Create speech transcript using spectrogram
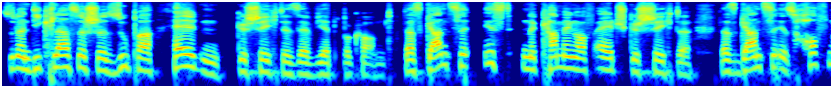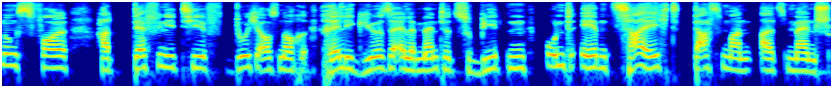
sondern die klassische Superheldengeschichte serviert bekommt. Das Ganze ist eine Coming-of-Age-Geschichte. Das Ganze ist hoffnungsvoll, hat definitiv durchaus noch religiöse Elemente zu bieten und eben zeigt, dass man als Mensch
